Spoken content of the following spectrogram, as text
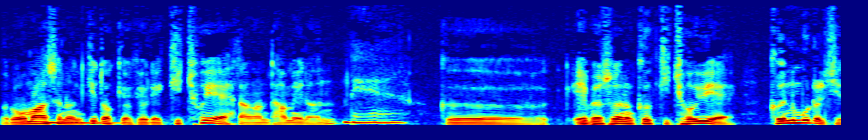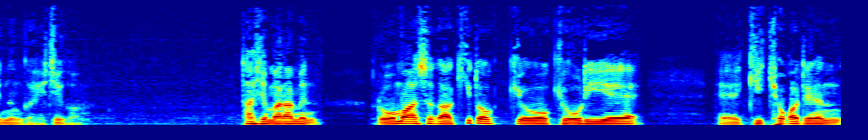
로마서는 음. 기독교 교리의 기초에 해당한다면은 네. 그 에베소는 그 기초 위에 건물을 짓는 거예요 지금. 다시 말하면 로마서가 기독교 교리의 에, 기초가 되는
